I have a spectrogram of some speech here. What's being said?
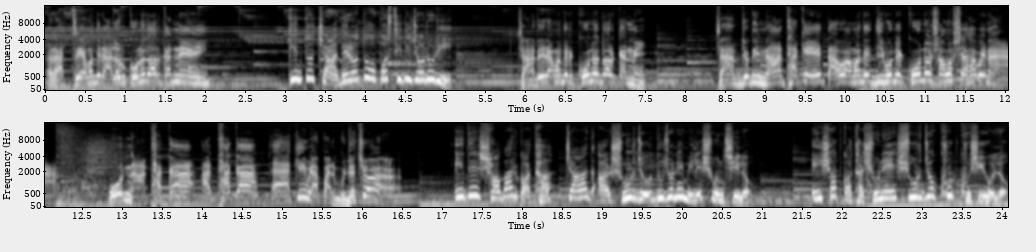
রাত্রে আমাদের আলোর কোনো দরকার নেই। কিন্তু চাঁদেরও তো উপস্থিতি জরুরি। চাঁদের আমাদের কোনো দরকার নেই। চাঁদ যদি না থাকে তাও আমাদের জীবনে কোনো সমস্যা হবে না। ও না থাকা আর থাকা একই ব্যাপার বুঝেছ? এদের সবার কথা চাঁদ আর সূর্য দুজনে মিলে শুনছিল। এইসব কথা শুনে সূর্য খুব খুশি হলো।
